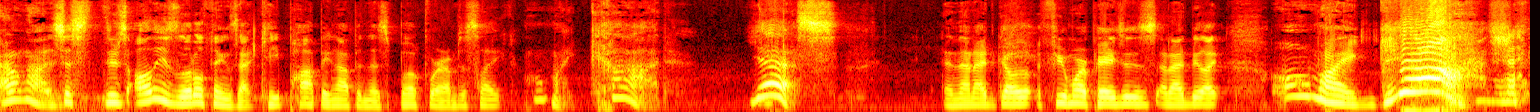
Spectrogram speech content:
I don't know. It's just there's all these little things that keep popping up in this book where I'm just like, oh my god, yes. And then I'd go a few more pages and I'd be like, oh my gosh,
